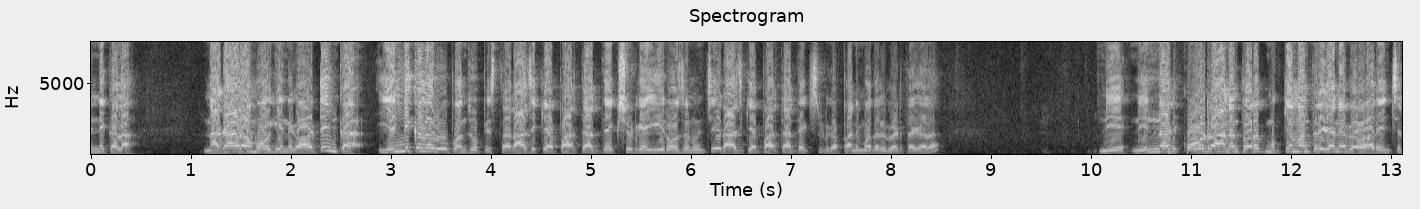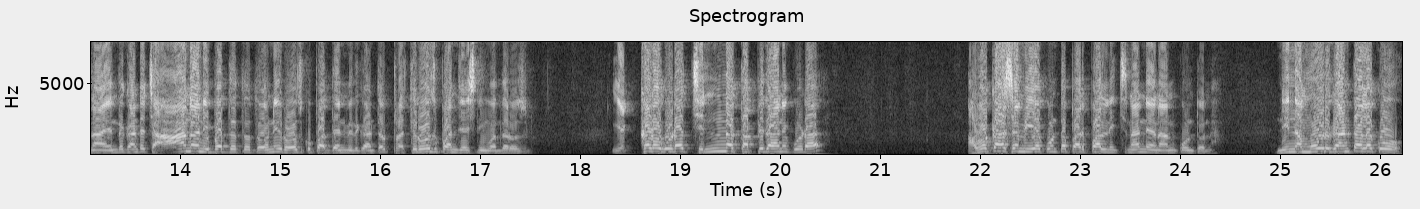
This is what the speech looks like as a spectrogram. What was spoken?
ఎన్నికల నగారం మోగింది కాబట్టి ఇంకా ఎన్నికల రూపం చూపిస్తా. రాజకీయ పార్టీ అధ్యక్షుడిగా ఈ రోజు నుంచి రాజకీయ పార్టీ అధ్యక్షుడిగా పని మొదలు పెడతా కదా. నిన్నటి కోడ్ రానంత వరకు ముఖ్యమంత్రిగానే వ్యవహరించిన ఎందుకంటే చాలా నిబద్ధతతోని రోజుకు పద్దెనిమిది గంటలు ప్రతిరోజు పనిచేసిన ఈ వంద రోజులు. ఎక్కడ కూడా చిన్న తప్పిదానికి కూడా అవకాశం ఇవ్వకుండా పరిపాలన ఇచ్చినా నేను అనుకుంటున్నా. నిన్న మూడు గంటలకు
